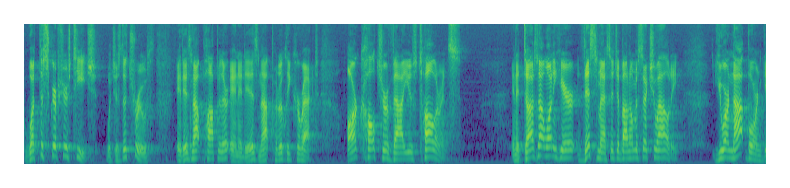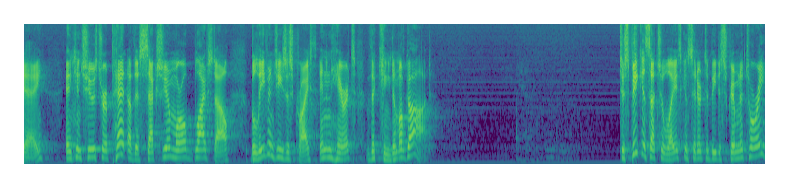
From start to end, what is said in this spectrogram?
what the scriptures teach, which is the truth, it is not popular and it is not politically correct. Our culture values tolerance, and it does not want to hear this message about homosexuality. You are not born gay and can choose to repent of this sexually immoral lifestyle, believe in Jesus Christ, and inherit the kingdom of God. To speak in such a way is considered to be discriminatory,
